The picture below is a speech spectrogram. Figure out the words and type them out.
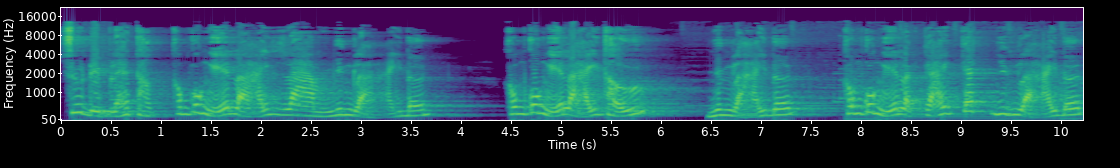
Sứ điệp lẽ thật không có nghĩa là hãy làm nhưng là hãy đến Không có nghĩa là hãy thử nhưng là hãy đến Không có nghĩa là cải cách nhưng là hãy đến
